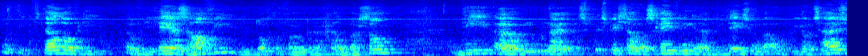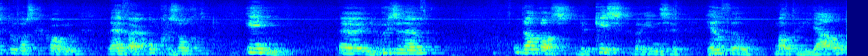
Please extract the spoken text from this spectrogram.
Ik vertelde over die, over die Lea Zahavi, de dochter van Rachel Barsam, die um, naar, speciaal naar Scheveningen, naar die lezing bij Open Joodse Huizen toe was gekomen. We hebben haar opgezocht in uh, Jeruzalem. Dat was de kist waarin ze heel veel materiaal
